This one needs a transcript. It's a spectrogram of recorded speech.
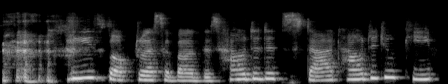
Please talk to us about this. How did it start? How did you keep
